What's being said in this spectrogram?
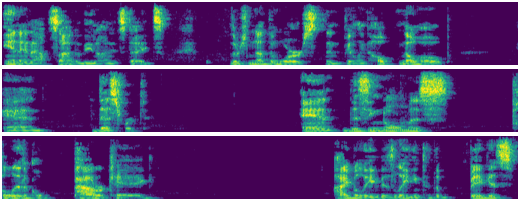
in and outside of the United States. There's nothing worse than feeling hope, no hope and desperate. And this enormous political powder keg I believe is leading to the biggest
